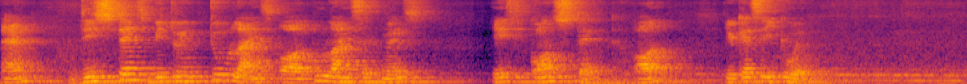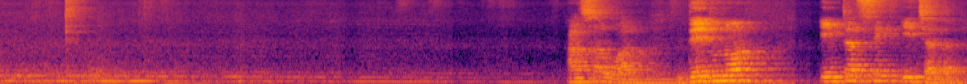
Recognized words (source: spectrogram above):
And distance between two lines or two line segments is constant or you can say equal Answer 1. They do not intersect each other,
